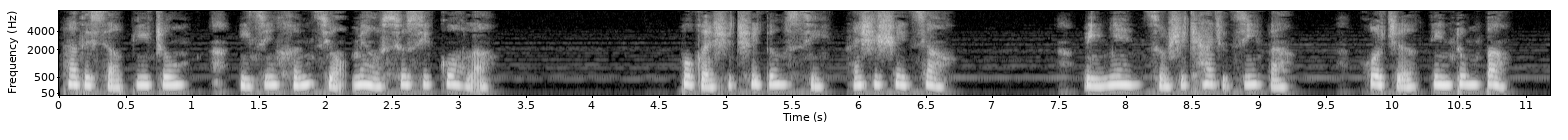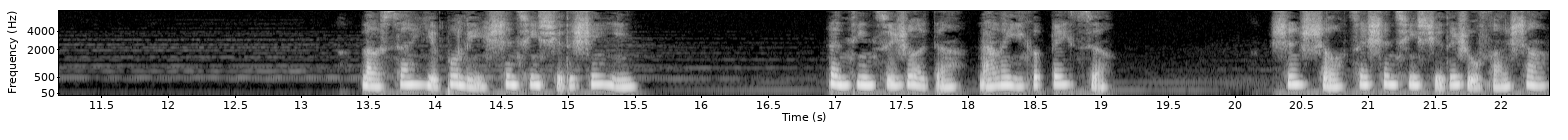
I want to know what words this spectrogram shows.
他的小臂中已经很久没有休息过了。不管是吃东西还是睡觉，里面总是插着鸡巴或者电动棒。老三也不理单庆雪的呻吟，淡定自若的拿了一个杯子，伸手在单庆雪的乳房上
